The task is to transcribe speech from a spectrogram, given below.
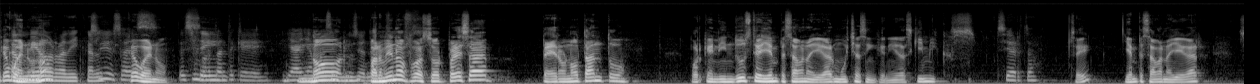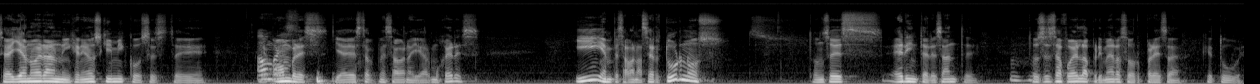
Qué bueno, ¿no? radical. Qué bueno. Es importante que ya haya no, Para mí no fue sorpresa, pero no tanto, porque en la industria ya empezaban a llegar muchas ingenieras químicas. Cierto. Sí, ya empezaban a llegar. O sea, ya no eran ingenieros químicos este, hombres, ya empezaban a llegar mujeres. Y empezaban a hacer turnos. Entonces, era interesante. Entonces esa fue la primera sorpresa que tuve.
